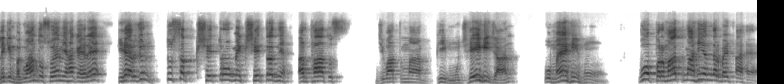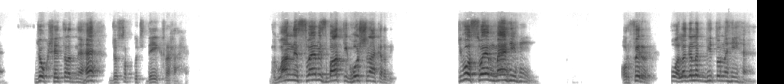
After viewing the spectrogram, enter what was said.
लेकिन भगवान तो स्वयं यहाँ कह रहे कि हे अर्जुन, तू सब क्षेत्रों में क्षेत्रज्ञ, अर्थात उस जीवात्मा भी मुझे ही जान, वो मैं ही हूँ। वो परमात्मा ही अंदर बैठा है, जो क्षेत्रज्ञ है, जो सब कुछ देख रहा है। भगवान ने स्वयं इस बात की घोषणा कर दी कि वो स्वयं मैं ही हूँ। और फिर वो अलग अलग भी तो नहीं है।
